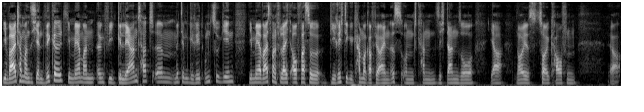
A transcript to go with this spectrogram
je weiter man sich entwickelt, je mehr man irgendwie gelernt hat, ähm, mit dem Gerät umzugehen, je mehr weiß man vielleicht auch, was so die richtige Kamera für einen ist und kann sich dann so, ja, neues Zeug kaufen. Ja.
